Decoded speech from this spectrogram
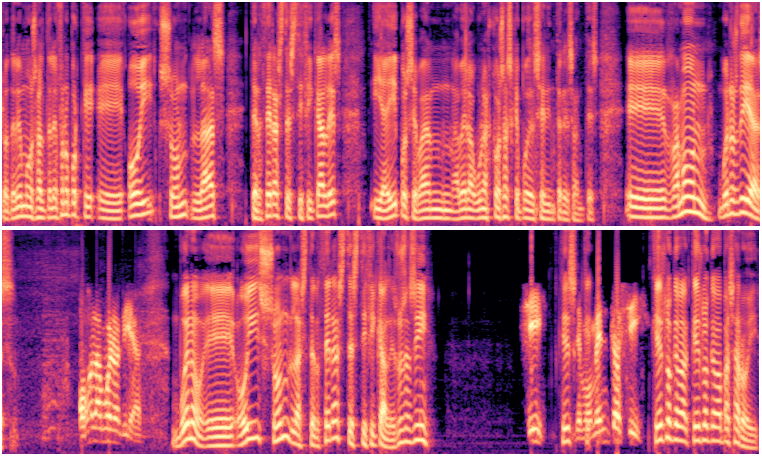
Lo tenemos al teléfono porque eh, hoy son las terceras testificales y ahí pues se van a ver algunas cosas que pueden ser interesantes. Ramón, buenos días. Hola, buenos días. Bueno, hoy son las terceras testificales, ¿no es así? Sí, ¿Qué es- de qué- momento sí. ¿Qué es lo que va, qué es lo que va a pasar hoy?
